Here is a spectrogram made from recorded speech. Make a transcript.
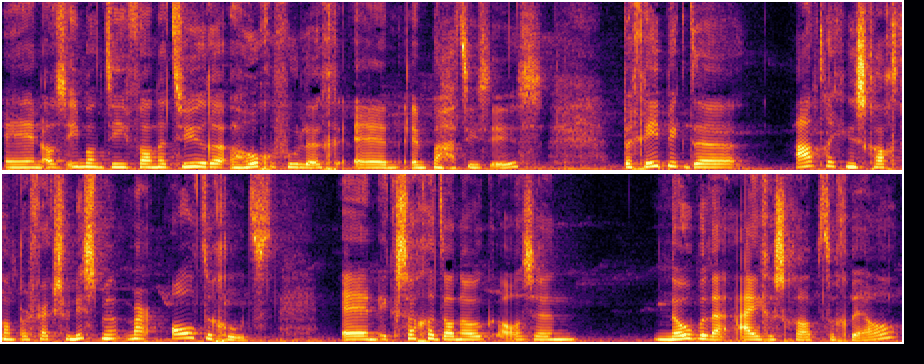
En als iemand die van nature hooggevoelig en empathisch is, begreep ik de aantrekkingskracht van perfectionisme maar al te goed. En ik zag het dan ook als een nobele eigenschap toch wel.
